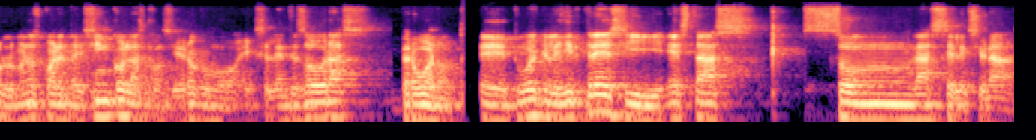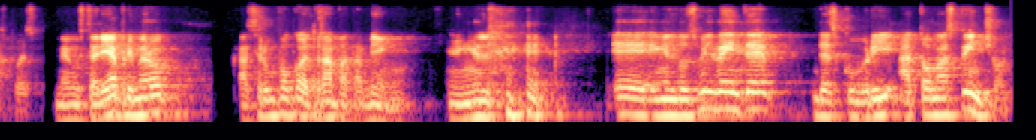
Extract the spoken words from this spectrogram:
por lo menos 45 las considero como excelentes obras. Pero bueno, eh, tuve que elegir tres y estas son las seleccionadas. Pues me gustaría primero hacer un poco de trampa también. En el, eh, en el 2020 descubrí a Thomas Pynchon.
